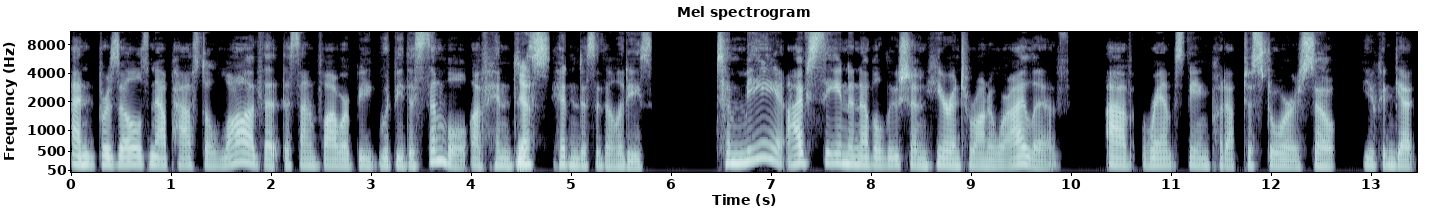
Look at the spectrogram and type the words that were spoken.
and Brazil's now passed a law that the sunflower be, would be the symbol of hidden, yes. hidden disabilities. To me, I've seen an evolution here in Toronto where I live of ramps being put up to stores. So you can get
